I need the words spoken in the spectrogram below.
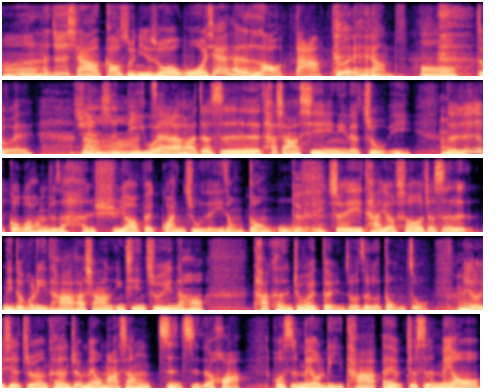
嗯，他就是想要告诉你说，我现在才是老大，对，这样子。哦，对，宣示地位。再来的话，就是他想要吸引你的注意。对，就是狗狗他们就是很需要被关注的一种动物。对，所以他有时候就是你都不理他，他想要引起你注意，然后。他可能就会对你做这个动作。那有一些主人可能就没有马上制止的话，或是没有理他，哎，就是没有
